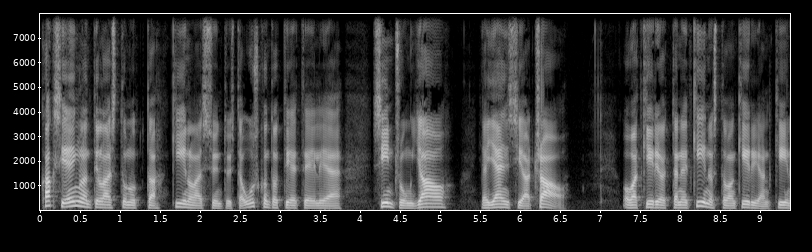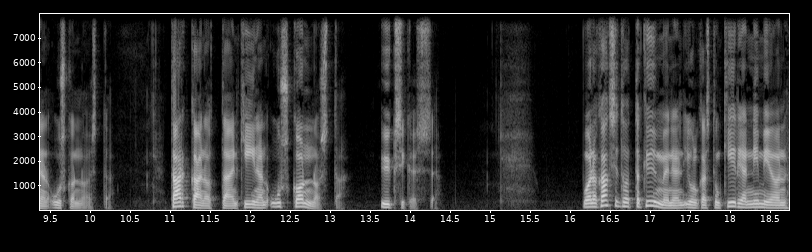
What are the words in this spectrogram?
Kaksi englantilaistunutta kiinalaissyntyistä uskontotieteilijää, Xin Zhong Yao ja Yanxia Chao, ovat kirjoittaneet kiinnostavan kirjan Kiinan uskonnoista. Tarkkaan ottaen Kiinan uskonnosta yksikössä. Vuonna 2010 julkaistun kirjan nimi on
